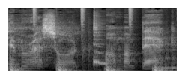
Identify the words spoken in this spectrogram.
Samurai sword on my back.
